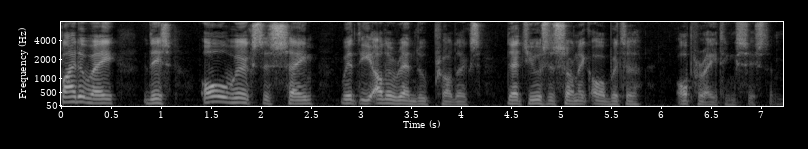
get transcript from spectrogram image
By the way, this all works the same with the other Rendu products that use the Sonic Orbiter operating system.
